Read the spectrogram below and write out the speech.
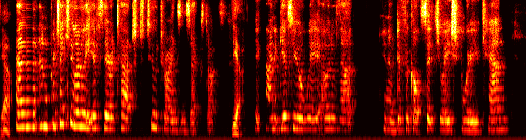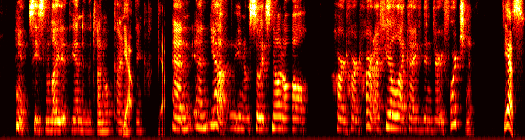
Yeah, And, and particularly if they're attached to trines and sextiles. yeah, it kind of gives you a way out of that, you know, difficult situation where you can you know, see some light at the end of the tunnel, kind Yeah. of thing. Yeah. And and yeah, you know, so it's not all hard, hard, hard. I feel like I've been very fortunate. yes,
